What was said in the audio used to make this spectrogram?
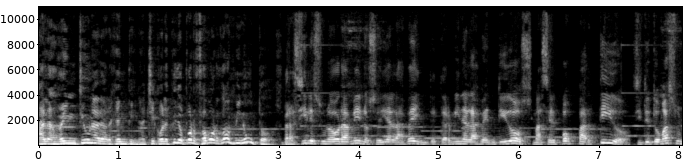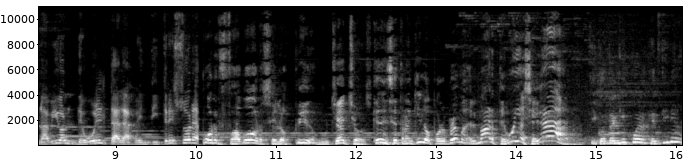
A las 21 de Argentina, chicos. Les pido por favor dos minutos. Brasil es una hora menos, serían las 20, termina a las 22, más el post partido. Si te tomás un avión de vuelta a las 23 horas, Por favor, se los pido, muchachos. Quédense tranquilos por el programa del martes. Voy a llegar. ¿Y contra quién juega Argentina?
